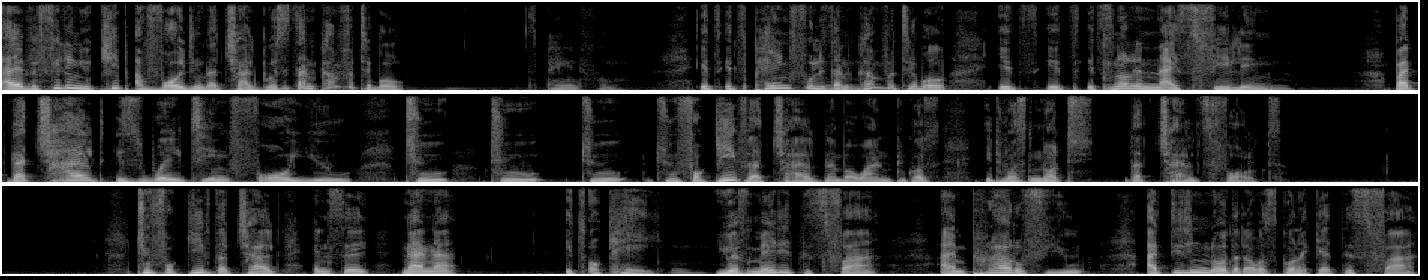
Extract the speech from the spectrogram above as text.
I have a feeling you keep avoiding that child because it's uncomfortable. It's painful. It's it's painful it's mm. uncomfortable it's it's it's not a nice feeling. Mm. But that child is waiting for you to to to to forgive that child number one because it was not that child's fault. To forgive that child and say nana it's okay. Mm. You have made it this far. I'm proud of you. I didn't know that i was going to get this far.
